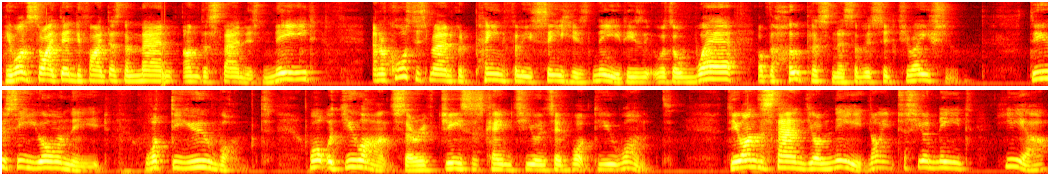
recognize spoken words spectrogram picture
He wants to identify does the man understand his need? And of course, this man could painfully see his need. He was aware of the hopelessness of his situation. Do you see your need? What do you want? What would you answer if Jesus came to you and said, What do you want? Do you understand your need? Not just your need here,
